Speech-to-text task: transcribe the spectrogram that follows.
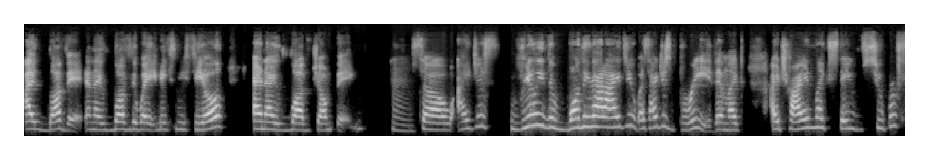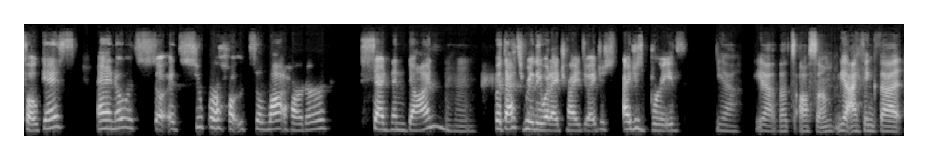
i love it and i love the way it makes me feel and i love jumping hmm. so i just really the one thing that i do is i just breathe and like i try and like stay super focused and i know it's so it's super it's a lot harder said than done mm-hmm. but that's really what i try to do i just i just breathe yeah yeah, that's awesome. Yeah, I think that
